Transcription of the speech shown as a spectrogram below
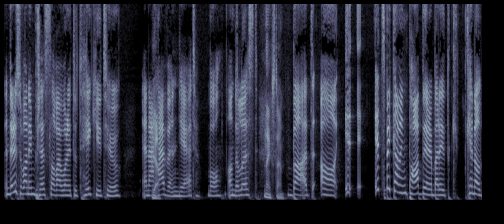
and there is one in Břeclav I wanted to take you to, and I Yeah. haven't yet. Well, on the list, Next time. but uh, it, it it's becoming popular, but it c- cannot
